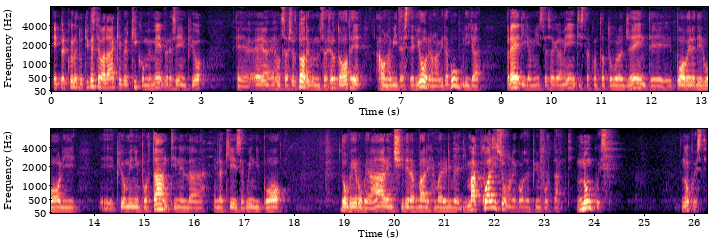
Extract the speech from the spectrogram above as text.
e per quella di tutti. Questo vale anche per chi come me, per esempio, è un sacerdote, quindi un sacerdote ha una vita esteriore, ha una vita pubblica predica, ministra i sacramenti, sta a contatto con la gente, può avere dei ruoli eh, più o meno importanti nella, nella, Chiesa, quindi può dover operare, incidere a vari, a vari livelli. Ma quali sono le cose più importanti? Non queste. Non questi.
